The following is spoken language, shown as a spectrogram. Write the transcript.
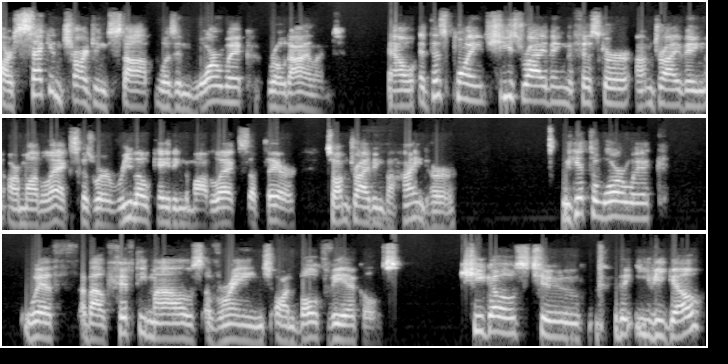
Our second charging stop was in Warwick, Rhode Island. Now, at this point, she's driving the Fisker. I'm driving our Model X because we're relocating the Model X up there. So I'm driving behind her. We get to Warwick with about 50 miles of range on both vehicles. She goes to the EVgo.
